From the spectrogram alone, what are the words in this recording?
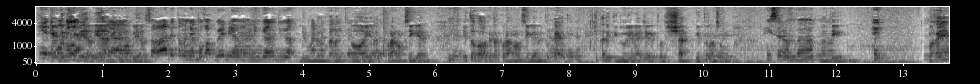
Iya, Kayak di mobil, iya, kayak di mobil. Soalnya ada temennya bokap gue dia yang meninggal juga di mobil karena gitu, di oh iya mobil. kurang oksigen itu kalau kita kurang oksigen itu kayak tidak. kita ditidurin aja gitu shut gitu langsung Ih serem banget. mati Heh, makanya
